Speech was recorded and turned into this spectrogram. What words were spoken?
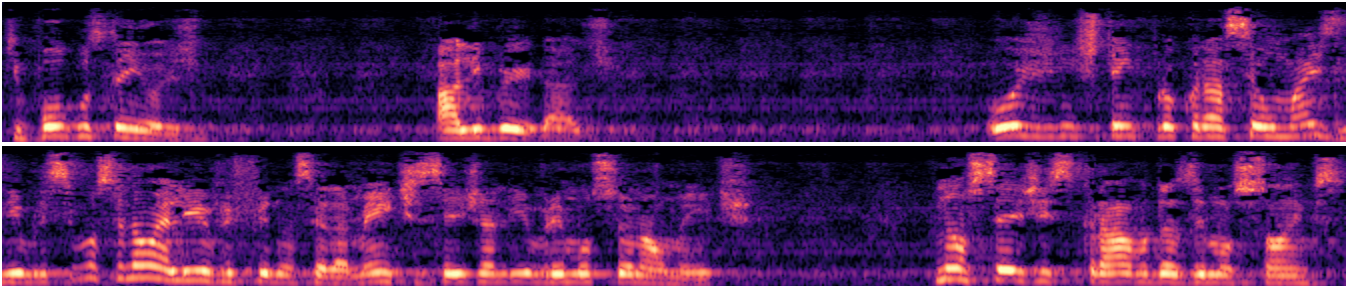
que poucos têm hoje: a liberdade. Hoje a gente tem que procurar ser o mais livre. Se você não é livre financeiramente, seja livre emocionalmente. Não seja escravo das emoções.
